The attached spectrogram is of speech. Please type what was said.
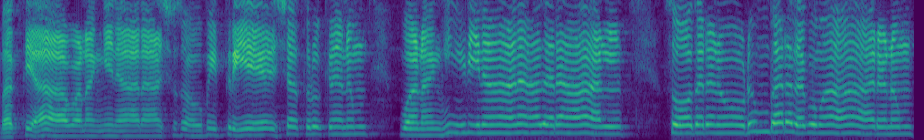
ഭക്തിയാ വണങ്ങിനാനാശു സൗമിത്രിയെ ശത്രുഘ്നനും വണങ്ങിടിനാനാദരാൽ സോദരനോടും ഭരതകുമാരനും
